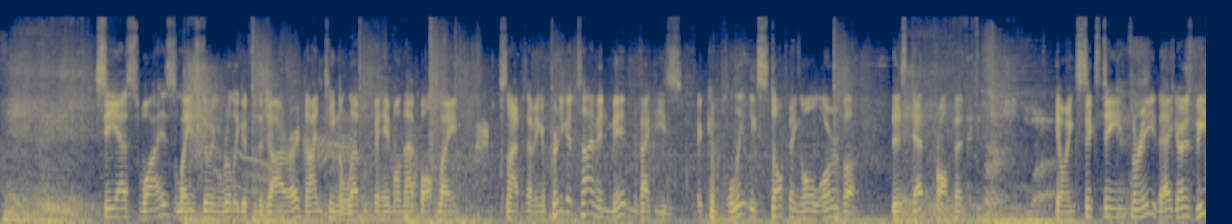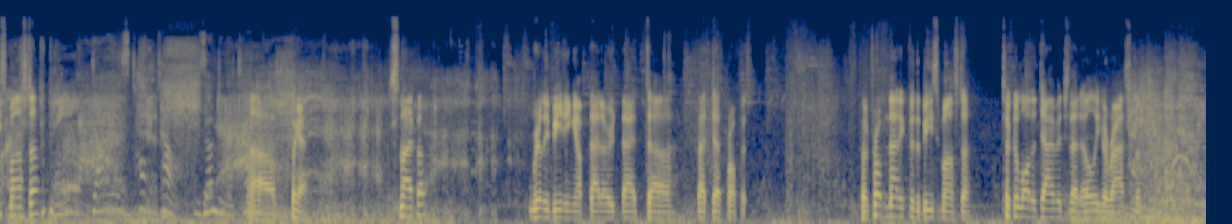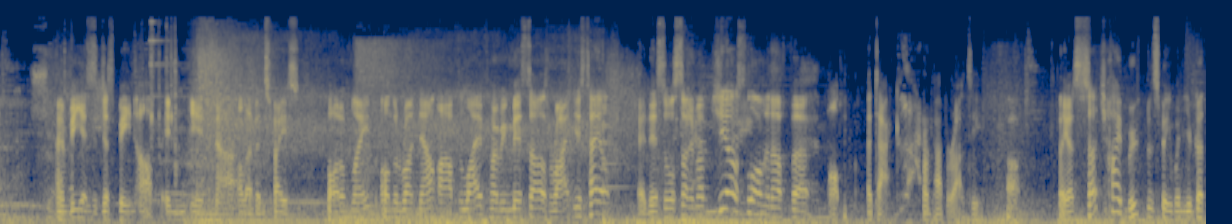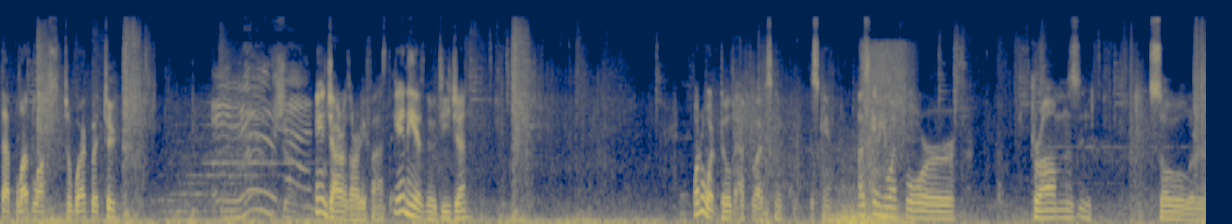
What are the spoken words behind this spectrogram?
CS wise, Lane's doing really good for the gyro. 19-11 for him on that bot lane. Sniper's having a pretty good time in mid. In fact, he's completely stopping all over this Death Prophet. Going 16-3. There goes Beastmaster. Uh, but yeah, Sniper really beating up that that uh, that Death Prophet. But problematic for the Beastmaster. Took a lot of damage that early harassment. And VS has just been up in, in uh, 11's face. Bottom lane on the run now. Afterlife homing missiles right in his tail. And this will set him up just long enough for pop attack from Paparazi. Oh, They got such high movement speed when you've got that bloodlust to work with too. and Gyro's already fast, and he has no degen. Wonder what build Afterlife is going to this game. Last game he went for drums and soul, or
